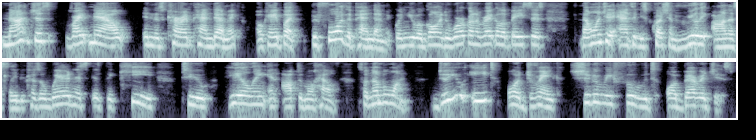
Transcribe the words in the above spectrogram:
not just right now in this current pandemic, okay, but before the pandemic, when you were going to work on a regular basis. I want you to answer these questions really honestly because awareness is the key to healing and optimal health. So, number one, do you eat or drink sugary foods or beverages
